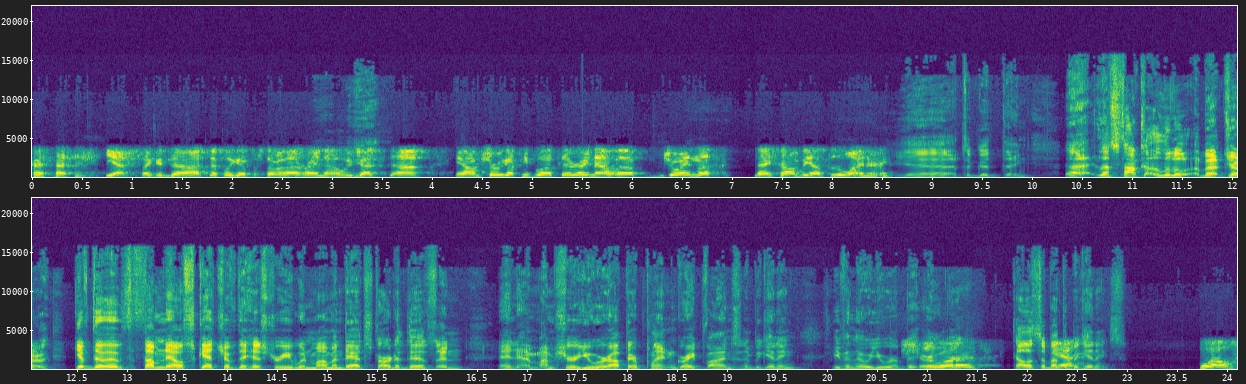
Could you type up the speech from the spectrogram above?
yes, I could uh, definitely go for some of that right now. We've yeah. got, uh, you know, I'm sure we got people out there right now though, enjoying the nice ambiance of the winery. Yeah, that's a good thing. Uh, let's talk a little about general. Give the thumbnail sketch of the history when mom and dad started this, and and I'm, I'm, sure you were out there planting grapevines in the beginning, even though you were a bit sure younger. Was. Tell us about yeah. the beginnings. Well,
